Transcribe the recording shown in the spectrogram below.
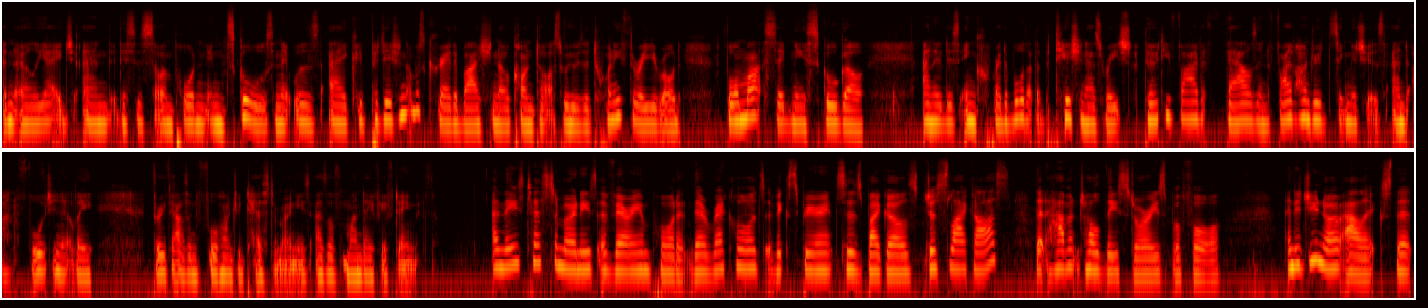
an early age. And this is so important in schools. And it was a petition that was created by Chanel Contos, who is a 23 year old former Sydney schoolgirl. And it is incredible that the petition has reached 35,500 signatures and unfortunately 3,400 testimonies as of Monday 15th. And these testimonies are very important. They're records of experiences by girls just like us that haven't told these stories before. And did you know, Alex, that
